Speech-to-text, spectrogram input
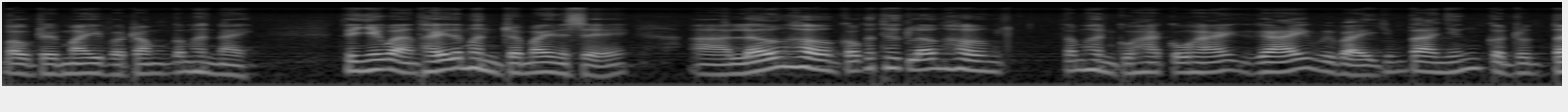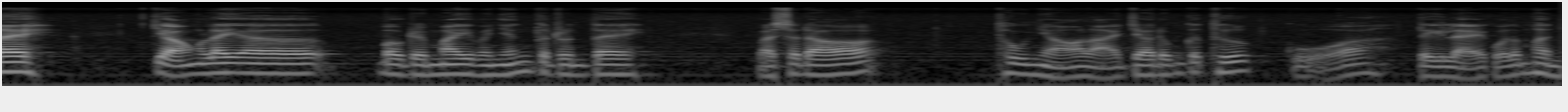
bầu trời mây vào trong tấm hình này. Thì như các bạn thấy tấm hình trời mây này sẽ à, lớn hơn có kích thước lớn hơn tấm hình của hai cô gái gái. Vì vậy chúng ta nhấn Ctrl T chọn layer bầu trời mây và nhấn Ctrl T và sau đó thu nhỏ lại cho đúng kích thước của tỷ lệ của tấm hình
